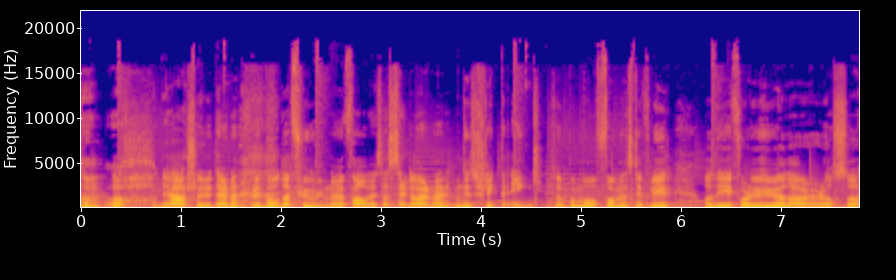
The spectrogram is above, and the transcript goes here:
Som, åh, De er så irriterende. Fordi både er fuglene farlige i seg selv, å være der, men de slipper egg som på måfå mens de flyr. Og de får du i huet, da er det også,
